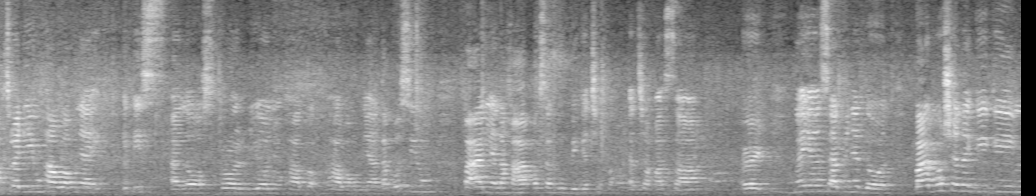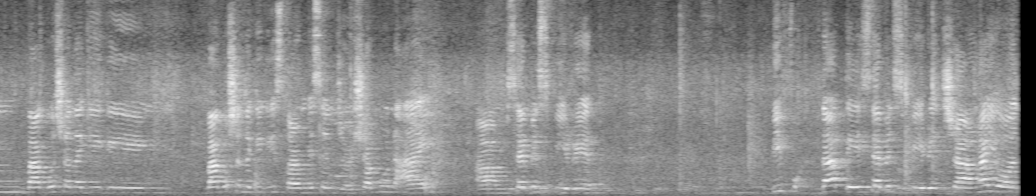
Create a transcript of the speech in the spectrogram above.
actually yung hawak niya, it is, ano, scroll yon yung hawak, hawak niya. Tapos yung paa niya nakaapak sa tubig at saka, at saka sa earth. Ngayon, sabi niya doon, bago siya nagiging, bago siya nagiging, bago siya nagiging star messenger, siya muna ay um, seven spirit. Before, dati, seven spirit siya. Ngayon,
